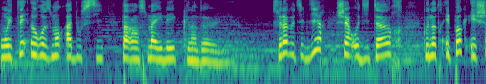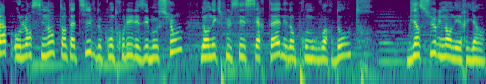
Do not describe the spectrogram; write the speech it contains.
ont été heureusement adoucis par un smiley clin d'œil. Cela veut-il dire, cher auditeur, que notre époque échappe aux lancinantes tentatives de contrôler les émotions, d'en expulser certaines et d'en promouvoir d'autres? Bien sûr, il n'en est rien.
